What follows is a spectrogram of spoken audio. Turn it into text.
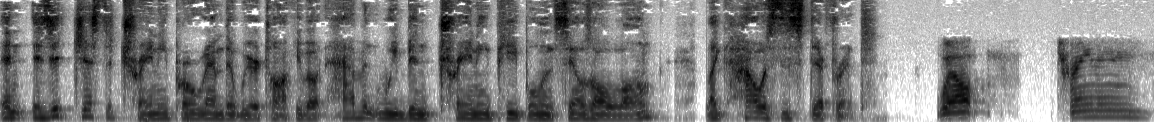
And is it just a training program that we are talking about? Haven't we been training people in sales all along? Like, how is this different? Well, training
